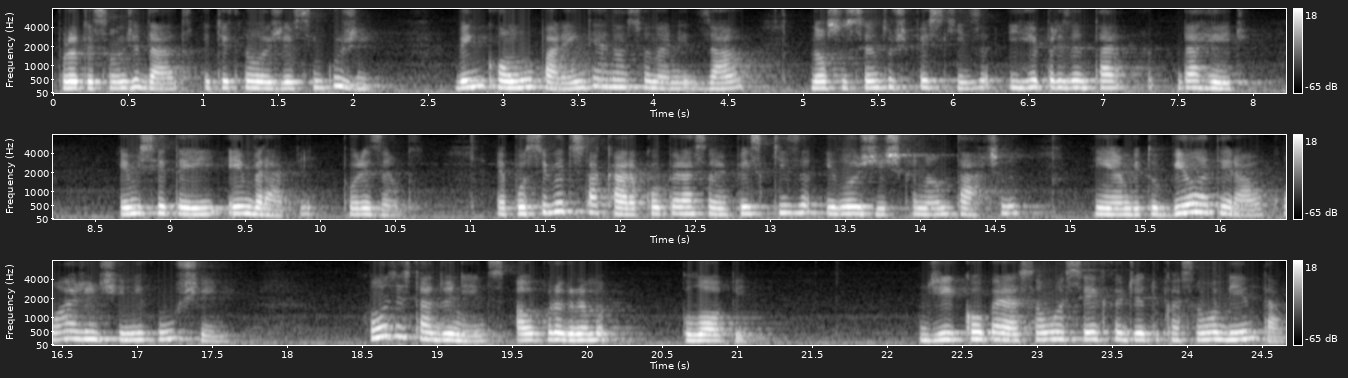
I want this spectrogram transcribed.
proteção de dados e tecnologia 5G, bem como para internacionalizar nosso centro de pesquisa e representar da rede MCTI Embrap, por exemplo. É possível destacar a cooperação em pesquisa e logística na Antártida, em âmbito bilateral com a Argentina e com o Chile. Com os Estados Unidos, há o programa GLOBE, de cooperação acerca de educação ambiental.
